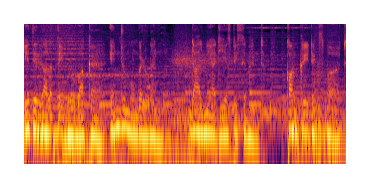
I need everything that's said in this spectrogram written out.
எதிர்காலத்தை உருவாக்க என்றும் உங்களுடன் Dalmia DSP cement concrete expert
